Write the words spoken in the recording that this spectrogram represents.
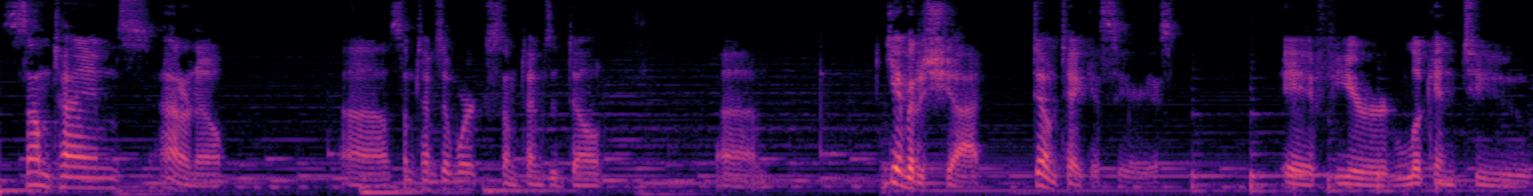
Sometimes, I don't know. Uh, sometimes it works, sometimes it don't. Um, give it a shot. Don't take it serious. If you're looking to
